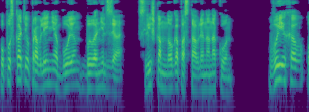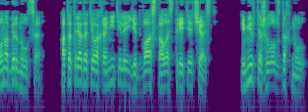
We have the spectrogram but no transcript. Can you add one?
Упускать управление боем было нельзя, слишком много поставлено на кон. Выехав, он обернулся. От отряда телохранителей едва осталась третья часть. Эмир тяжело вздохнул.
